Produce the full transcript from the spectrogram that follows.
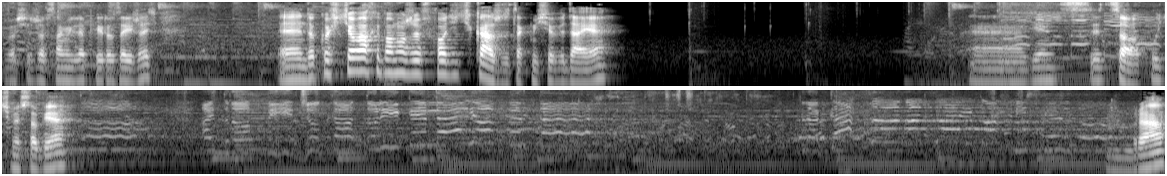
Trzeba się czasami lepiej rozejrzeć. E, do kościoła chyba może wchodzić każdy, tak mi się wydaje. E, więc co, pójdźmy sobie. Dobra.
